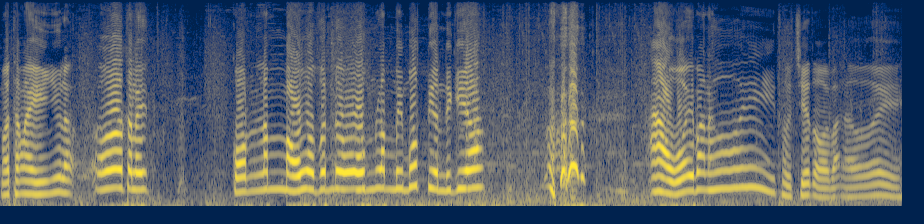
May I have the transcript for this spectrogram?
Mà thằng này hình như là, Ơ, thằng này Còn 5 máu mà vẫn ôm 51 tiền thì kia. Ảo ơi bạn ơi. Thôi chết rồi bạn ơi.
